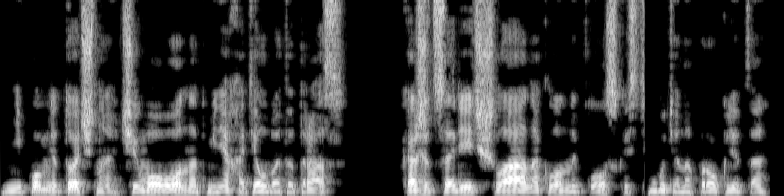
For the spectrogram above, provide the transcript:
Не помню точно, чего он от меня хотел в этот раз. Кажется, речь шла о наклонной плоскости, будь она проклята.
